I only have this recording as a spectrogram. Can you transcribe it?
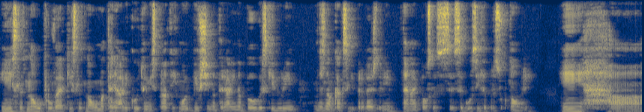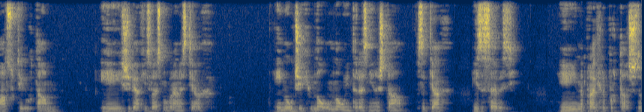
И след много проверки, след много материали, които им изпратих, мои бивши материали на български, дори не знам как са ги превеждали, те най-после се съгласиха през октомври. И а, аз отидох там и живях известно време с тях. И научих много, много интересни неща за тях и за себе си. И направих репортаж за,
